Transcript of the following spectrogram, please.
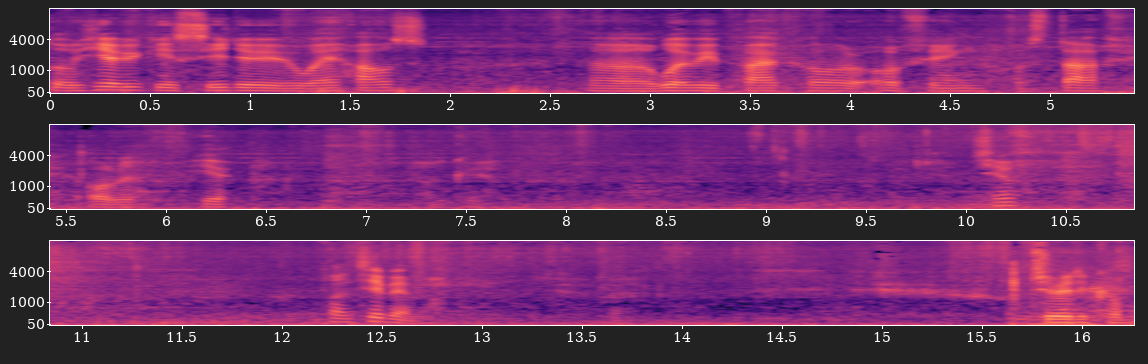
so here you can see the warehouse uh, where we pack our, our thing our stuff all here okay 行放这边吧这里可不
